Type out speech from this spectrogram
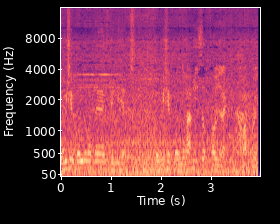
অভিষেক বন্দ্যোপাধ্যায় দিল্লি যাচ্ছে। অভিষেক বন্দ্যোপাধ্যায় আমি সব খোঁজ রাখি না আমার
